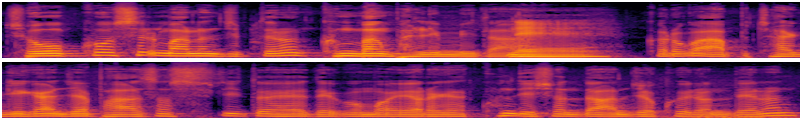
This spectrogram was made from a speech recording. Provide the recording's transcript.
좋고 쓸만한 집들은 금방 팔립니다. 네. 그리고 앞 자기가 이제 봐서 수리도 해야 되고 뭐 여러 개 컨디션도 안 좋고 이런 데는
